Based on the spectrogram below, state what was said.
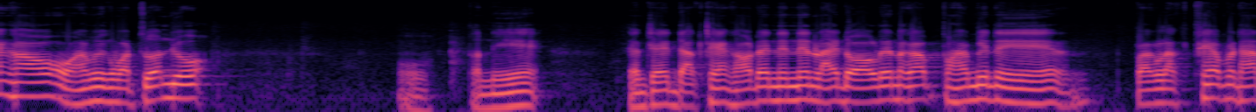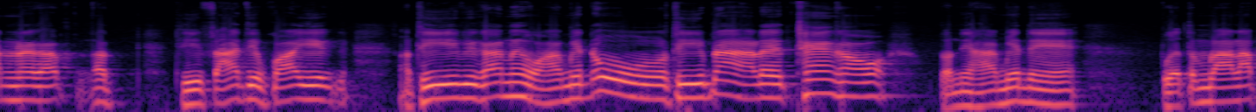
งเขาโอ้ฮามิดกวัดสวนอยู่โอ้ตอนนี้แสนชัยดักแทงเขาได้เน้นๆหลายดอกเลยนะครับฮามิดนี่ปักหลักแทบไม่ทันนะครับทีบซ้ายทีบขวาอีก ทีบอีกครั้งหนึงโอ้ฮามิดโอ้ทีบหน้าเลยแทงเขา ตอนนี้ฮามิดเนี่เปิดตำรารับ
